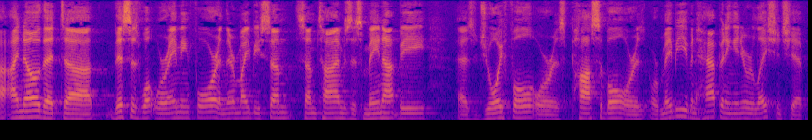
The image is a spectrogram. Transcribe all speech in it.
I know that uh, this is what we're aiming for, and there might be some sometimes this may not be as joyful or as possible or, or maybe even happening in your relationship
